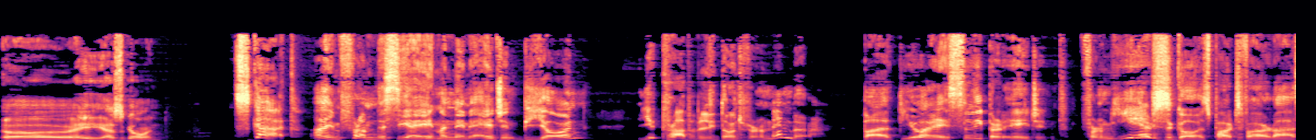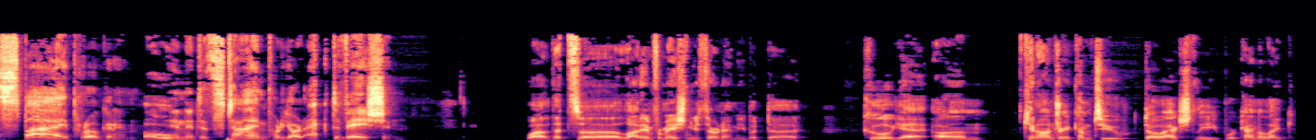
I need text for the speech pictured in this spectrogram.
Uh, hey, how's it going? Scott, I'm from the CIA. My name is Agent Bjorn. You probably don't remember, but you are a sleeper agent from years ago as part of our uh, spy program. Oh. And it is time for your activation. Wow, that's a lot of information you're throwing at me, but uh, cool, yeah. Um, can Andre come too? Though actually, we're kind of like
